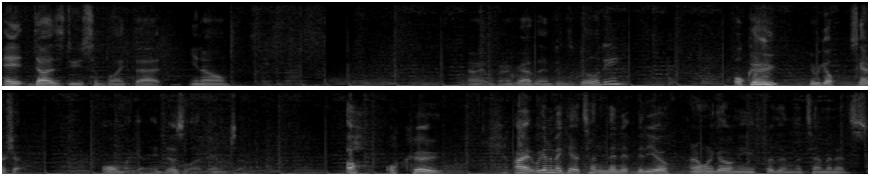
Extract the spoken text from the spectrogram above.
it does do something like that, you know. Alright, we're gonna grab the invincibility. Okay, here we go. Scatter shot. Oh my god, it does a lot of damage. Oh, okay. Alright, we're gonna make it a 10 minute video. I don't want to go any further than the 10 minutes.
